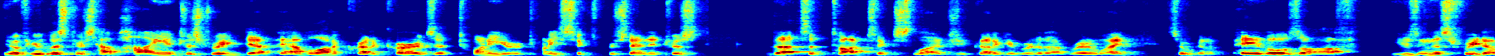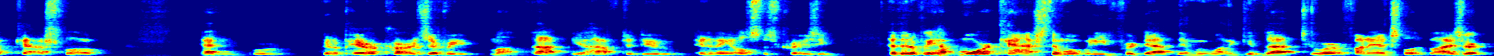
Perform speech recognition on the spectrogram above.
you know, if your listeners have high interest rate debt, they have a lot of credit cards at 20 or 26% interest. That's a toxic sludge. You've got to get rid of that right away. So we're going to pay those off using this freed up cash flow. And we're going to pay our cards every month. That you have to do. Anything else is crazy. And then if we have more cash than what we need for debt, then we want to give that to our financial advisor.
